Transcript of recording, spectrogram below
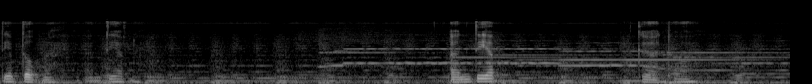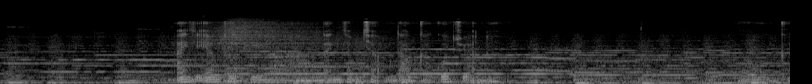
Tiếp tục này ấn tiếp này. Ấn tiếp. Cửa thôi. Anh chị em thích thì đánh chậm chậm, đọc cả cốt truyện nữa ok.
